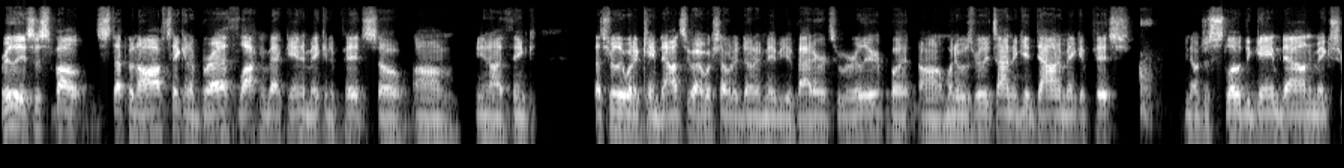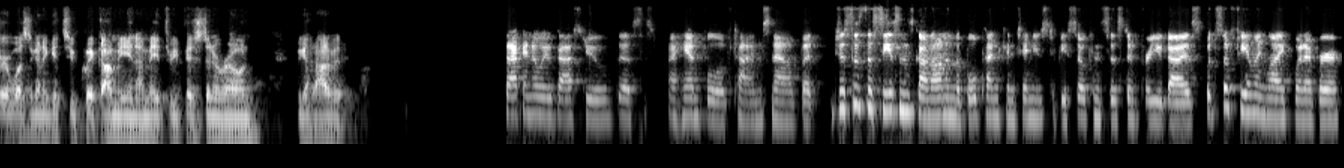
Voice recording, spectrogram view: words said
really, it's just about stepping off, taking a breath, locking back in, and making a pitch. So, um, you know, I think that's really what it came down to. I wish I would have done it maybe a batter or two earlier, but um, when it was really time to get down and make a pitch, you know, just slowed the game down and make sure it wasn't going to get too quick on me. And I made three pitches in a row and we got out of it. Zach, I know we've asked you this a handful of times now, but just as the season's gone on and the bullpen continues to be so consistent for you guys, what's the feeling like whenever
